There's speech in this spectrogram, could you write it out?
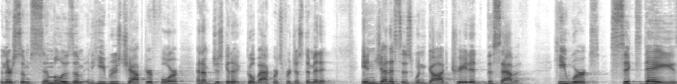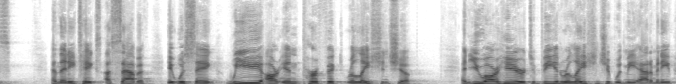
And there's some symbolism in Hebrews chapter 4, and I'm just going to go backwards for just a minute. In Genesis, when God created the Sabbath, he works six days and then he takes a Sabbath. It was saying, We are in perfect relationship. And you are here to be in relationship with me, Adam and Eve.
